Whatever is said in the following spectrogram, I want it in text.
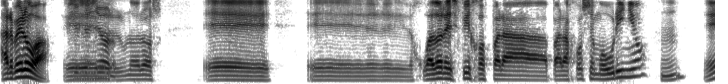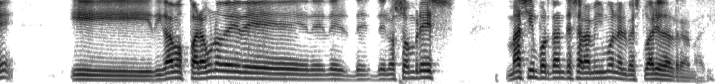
Arbeloa, Sí, señor. uno de los jugadores fijos para, para José Mourinho. ¿Mm? Y digamos, para uno de- de- de los hombres más importantes ahora mismo en el vestuario del Real Madrid.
